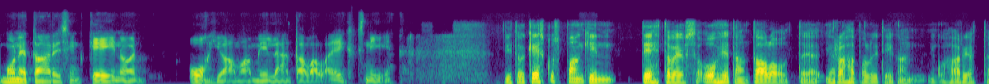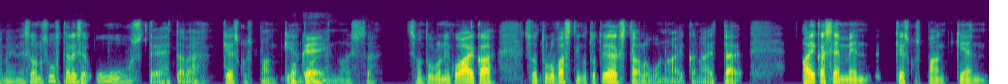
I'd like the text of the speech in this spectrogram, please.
monetaarisin keinoin ohjaamaan millään tavalla, eikö niin? Niin tuo keskuspankin tehtävä, jossa ohjataan taloutta ja, ja rahapolitiikan niin kuin harjoittaminen, se on suhteellisen uusi tehtävä keskuspankkien okay. toiminnoissa. Se on tullut, niin kuin aika, se on tullut vasta niin 1900-luvun aikana, että aikaisemmin keskuspankkien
